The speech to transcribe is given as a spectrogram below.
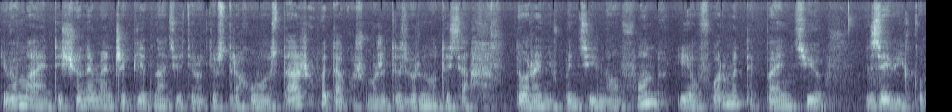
і ви маєте щонайменше 15 років страхового стажу, ви також можете звернутися до органів пенсійного фонду і оформити пенсію за віком.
